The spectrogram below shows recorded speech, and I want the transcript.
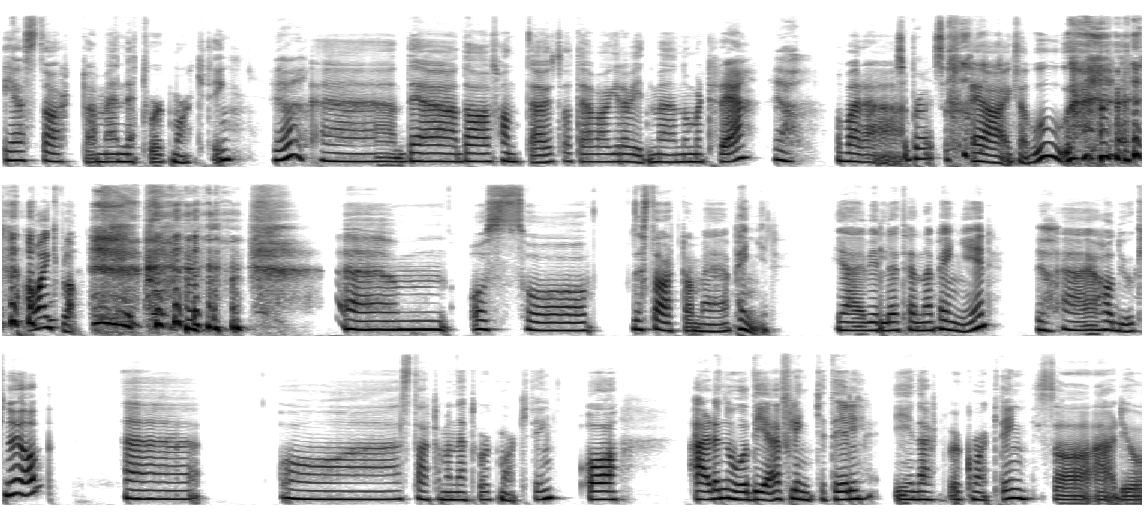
Jeg starta med network marketing. Ja. Eh, det, da fant jeg ut at jeg var gravid med nummer tre. ja. Og bare Surprise. Ja, ikke sant? Uh. Han var ikke plan. um, og så Det starta med penger. Jeg ville tjene penger. Ja. Eh, Jeg hadde jo ikke noe jobb. Uh, og starta med network marketing. Og er det noe de er flinke til i network marketing, så er det jo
